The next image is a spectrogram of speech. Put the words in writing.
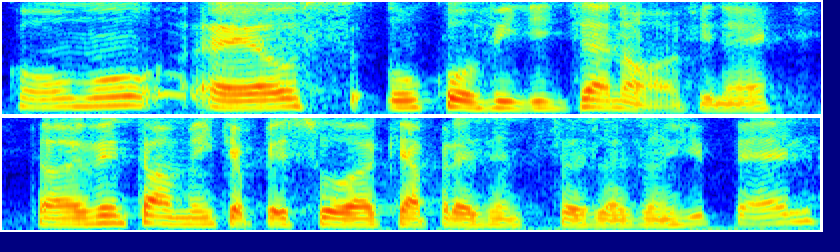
como é o, o Covid-19, né? Então, eventualmente, a pessoa que apresenta essas lesões de pele,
